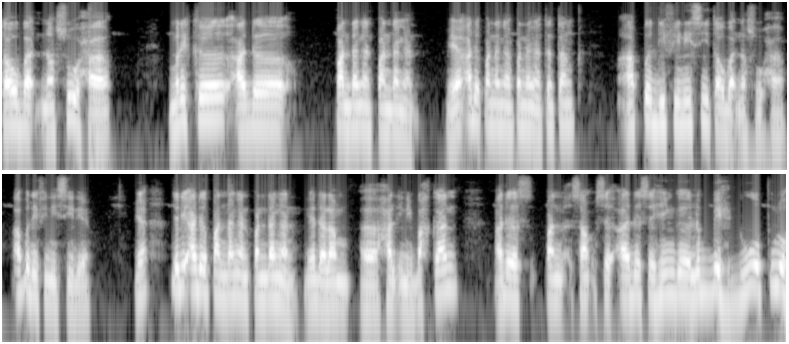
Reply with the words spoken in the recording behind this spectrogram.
taubat nasuha mereka ada pandangan-pandangan ya ada pandangan-pandangan tentang apa definisi taubat nasuha apa definisi dia ya jadi ada pandangan-pandangan ya dalam uh, hal ini bahkan ada ada sehingga lebih 20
